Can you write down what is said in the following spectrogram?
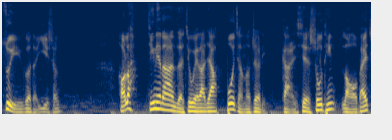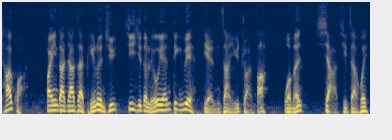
罪恶的一生。好了，今天的案子就为大家播讲到这里，感谢收听老白茶馆，欢迎大家在评论区积极的留言、订阅、点赞与转发，我们下期再会。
